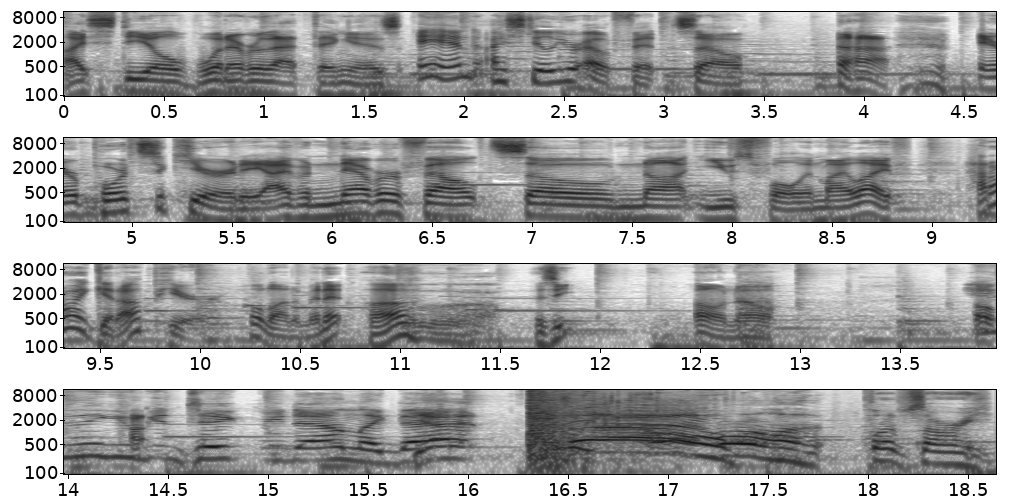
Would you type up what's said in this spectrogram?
I steal whatever that thing is, and I steal your outfit, so Airport security. I've never felt so not useful in my life. How do I get up here? Hold on a minute. Huh? Is he? Oh no. You think you uh, can take me down like that? Oh! I'm sorry.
